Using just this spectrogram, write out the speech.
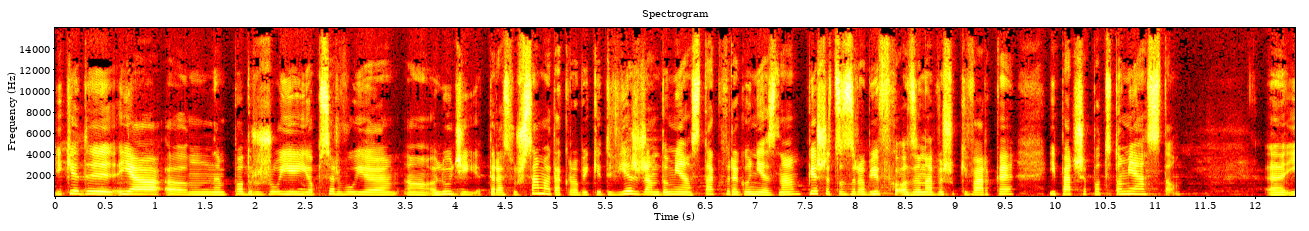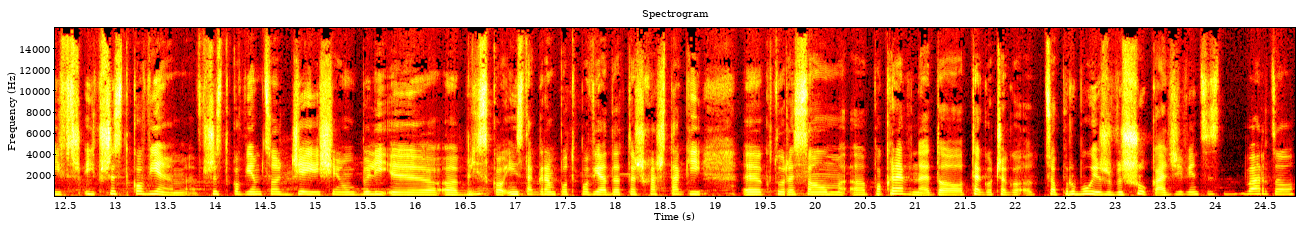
I kiedy ja um, podróżuję i obserwuję um, ludzi, teraz już już sama tak robię, kiedy wjeżdżam do miasta, którego nie znam, pierwsze co zrobię, wchodzę na wyszukiwarkę i patrzę pod to miasto. E, I, I wszystko wiem, wszystko wiem, co dzieje się byli, e, e, blisko. Instagram podpowiada też hasztagi, które są pokrewne do tego, czego, co próbujesz wyszukać, więc jest bardzo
